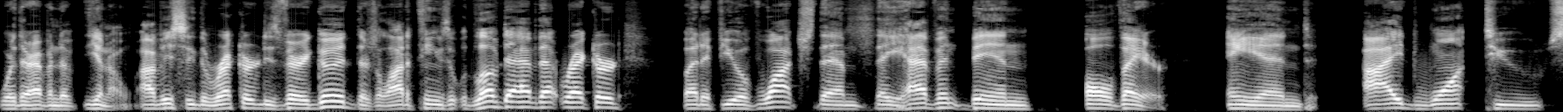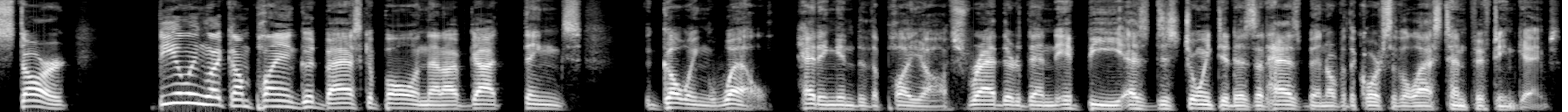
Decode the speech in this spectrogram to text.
where they're having to, you know, obviously the record is very good. There's a lot of teams that would love to have that record. But if you have watched them, they haven't been all there. And I'd want to start feeling like I'm playing good basketball and that I've got things going well heading into the playoffs rather than it be as disjointed as it has been over the course of the last 10, 15 games.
